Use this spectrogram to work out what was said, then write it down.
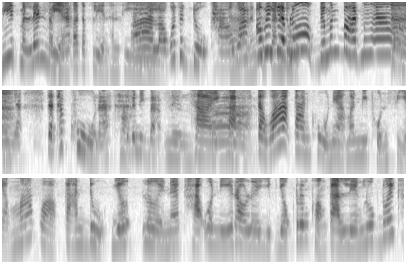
มีดมันเล่นแบบนี้ก็จะเปลี่ยนทันทีเราก็จะดุเขาว่า เอาไปเก็บลูกเดี๋ยวมันบาดมือเอาอะไรเงี้ยแต่ถ้าขู่นะจะเป็นอีกแบบหนึ่งใช่ค่ะ แต่ว่าการขู่เนี่ยมันมีผลเสียมากกว่าการดุเยอะเลยนะคะ วันนี้เราเลยหยิบยกเรื่องของการเลี้ยงลูกด้วยค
